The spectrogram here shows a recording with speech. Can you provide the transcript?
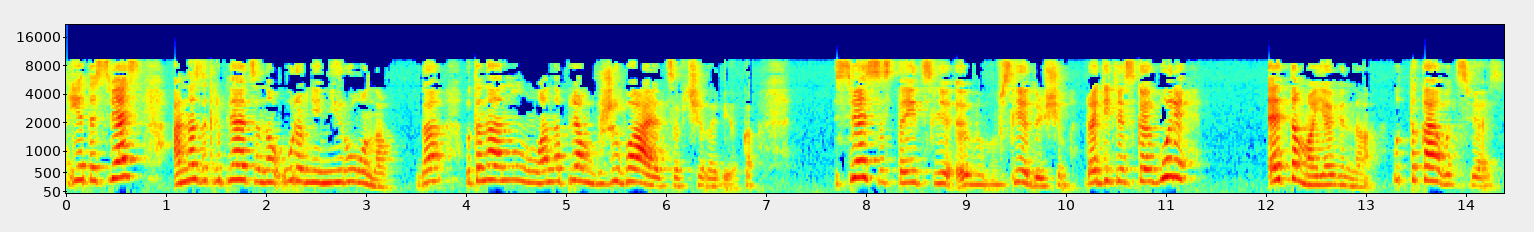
И эта связь, она закрепляется на уровне нейронов. Да? Вот она, ну, она прям вживается в человека. Связь состоит э, в следующем. Родительское горе – это моя вина. Вот такая вот связь.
